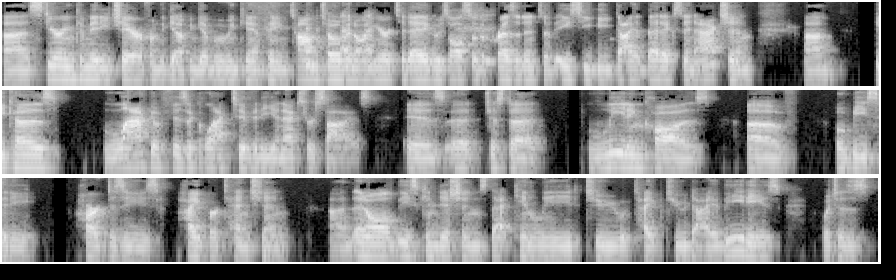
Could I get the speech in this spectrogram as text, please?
uh, steering committee chair from the Get Up and Get Moving campaign, Tom Tobin, on here today, who's also the president of ACB Diabetics in Action, um, because lack of physical activity and exercise is uh, just a leading cause of obesity, heart disease, hypertension, uh, and all these conditions that can lead to type 2 diabetes, which is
